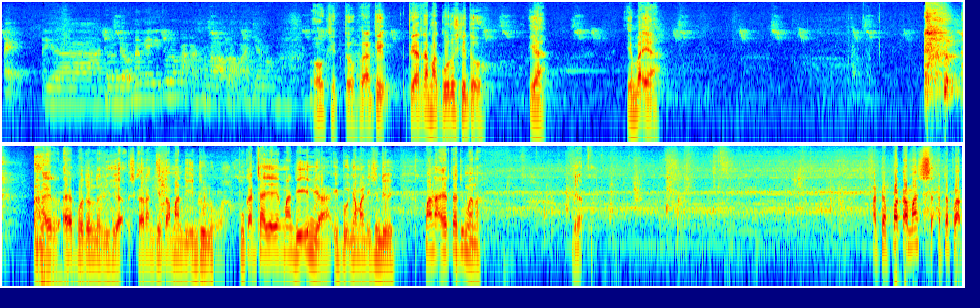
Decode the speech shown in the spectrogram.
kayak ya daun-daunan kayak gitu loh pak sama lauk-lauk aja mau Oh gitu. Berarti biar tambah kurus gitu. Iya. Ya, Mbak ya. Air air botol tadi ya. Sekarang kita mandiin dulu. Bukan saya yang mandiin ya, ibunya mandi sendiri. Mana air tadi mana? Ya. Ada bak ah, mas? Ada bak?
